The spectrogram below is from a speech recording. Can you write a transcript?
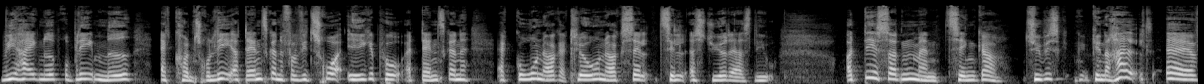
vi har ikke noget problem med at kontrollere danskerne, for vi tror ikke på, at danskerne er gode nok, er kloge nok selv til at styre deres liv. Og det er sådan, man tænker typisk generelt øh,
